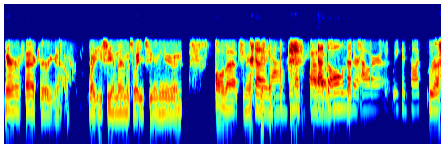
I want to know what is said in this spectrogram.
mirror effect or, you know, what you see in them is what you see in you and all that scenario. so yeah that's, that's a Um, whole another hour we could talk Right.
